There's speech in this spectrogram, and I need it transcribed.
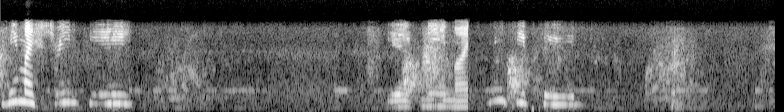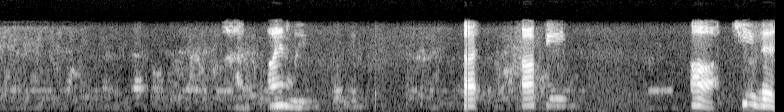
Give me my stream key. Give me my stream key, please. Finally. Cut, copy. Oh, Jesus.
